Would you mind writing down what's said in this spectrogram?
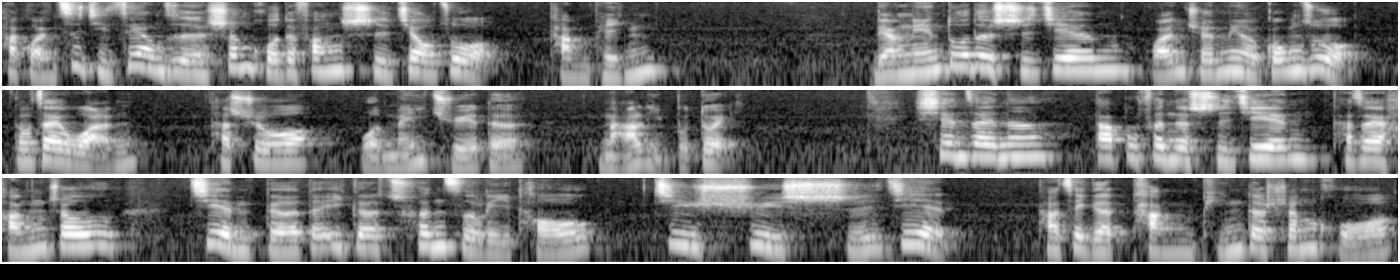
他管自己这样子生活的方式叫做躺平。两年多的时间完全没有工作，都在玩。他说：“我没觉得哪里不对。”现在呢，大部分的时间他在杭州建德的一个村子里头继续实践他这个躺平的生活。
